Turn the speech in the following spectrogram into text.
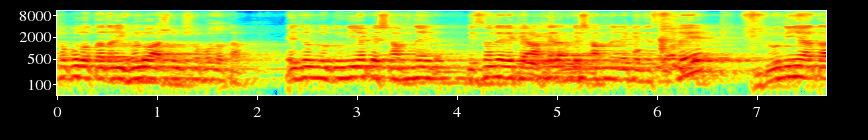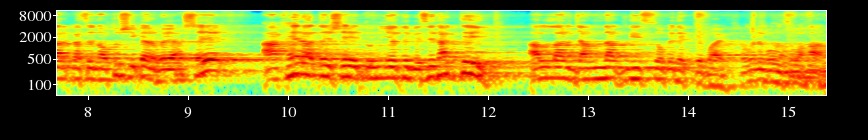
সফলতাটাই হলো আসল সফলতা। এই জন্য দুনিয়াকে সামনে পিছনে রেখে আখেরাতকে সামনে রেখে যে চলে দুনিয়া তার কাছে নত শিকার হয়ে আসে। আখেরাতে সে দুনিয়াতে বেঁচে থাকতেই আল্লাহর জান্নাত নিজ চোখে দেখতে পায়। সকলে বলছে হান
